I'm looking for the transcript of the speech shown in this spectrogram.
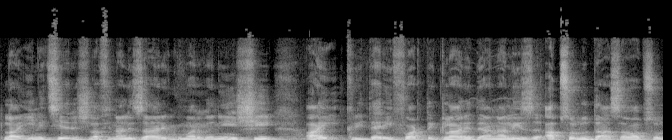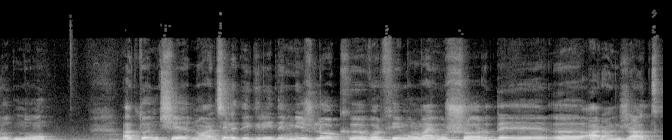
la inițiere și la finalizare, cum ar veni, și ai criterii foarte clare de analiză, absolut da sau absolut nu, atunci nuanțele de gri din mijloc uh, vor fi mult mai ușor de uh, aranjat.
